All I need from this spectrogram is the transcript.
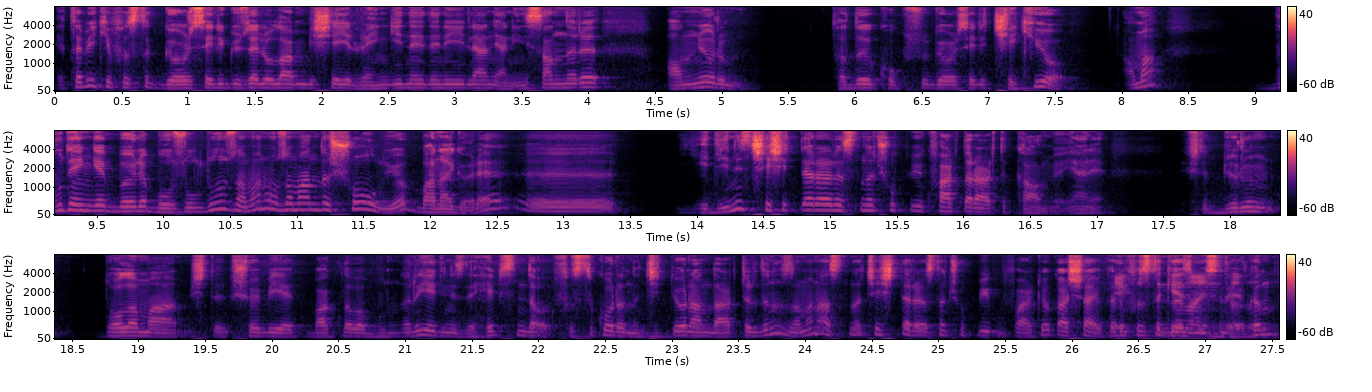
E tabii ki fıstık görseli güzel olan bir şey, rengi nedeniyle yani insanları anlıyorum tadı, kokusu, görseli çekiyor ama bu denge böyle bozulduğu zaman o zaman da şu oluyor bana göre e, yediğiniz çeşitler arasında çok büyük farklar artık kalmıyor. Yani işte dürüm, dolama, işte şöbiyet, baklava bunları yediğinizde hepsinde fıstık oranı ciddi oranda arttırdığınız zaman aslında çeşitler arasında çok büyük bir fark yok. Aşağı yukarı Hepsinden fıstık ezmesine yakın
